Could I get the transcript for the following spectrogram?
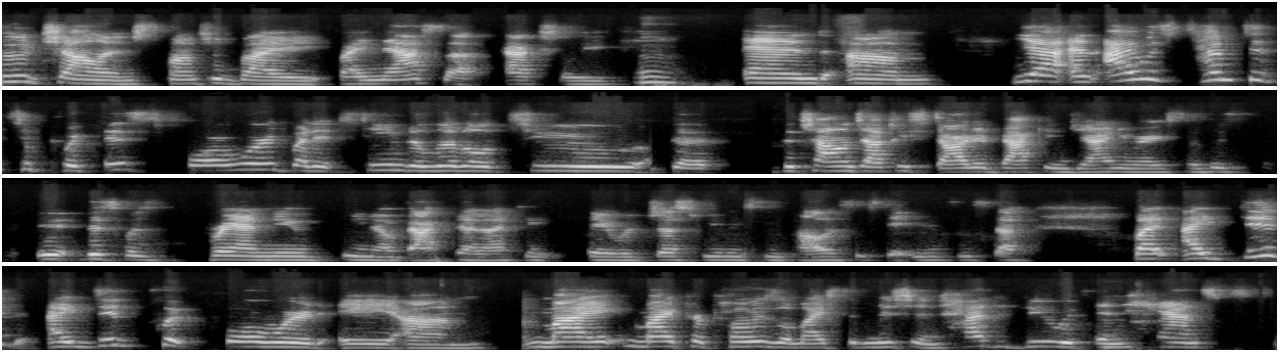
food challenge sponsored by by NASA actually, mm. and um, yeah, and I was tempted to put this forward, but it seemed a little too the the challenge actually started back in January, so this it, this was brand new, you know, back then. I think they were just releasing policy statements and stuff. But I did I did put forward a um, my my proposal, my submission had to do with enhanced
